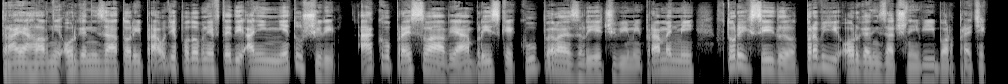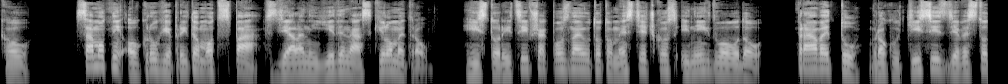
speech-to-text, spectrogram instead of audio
Traja hlavní organizátori pravdepodobne vtedy ani netušili, ako preslávia blízke kúpele s liečivými prameňmi, v ktorých sídlil prvý organizačný výbor pretekov. Samotný okruh je pritom od Spa vzdialený 11 kilometrov. Historici však poznajú toto mestečko z iných dôvodov. Práve tu v roku 1920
